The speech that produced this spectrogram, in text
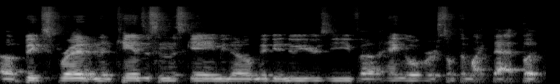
a, big spread, and then Kansas in this game. You know, maybe a New Year's Eve uh, hangover or something like that. But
